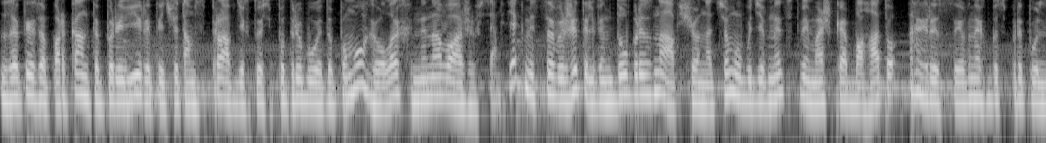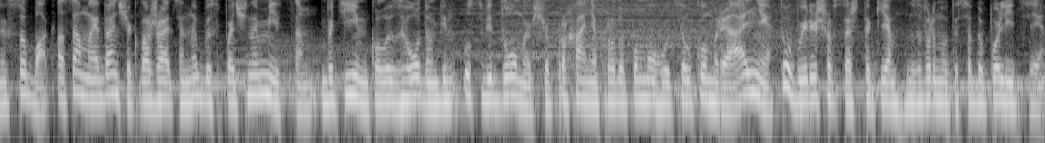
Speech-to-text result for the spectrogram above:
Зайти за паркан та перевірити, чи там справді хтось потребує допомоги, Олег не наважився. Як місцевий житель він добре знав, що на цьому будівництві мешкає багато агресивних безпритульних собак, а сам майданчик вважається небезпечним місцем. Втім, коли згодом він усвідомив, що прохання про допомогу цілком реальні, то вирішив все ж таки звернутися до поліції.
